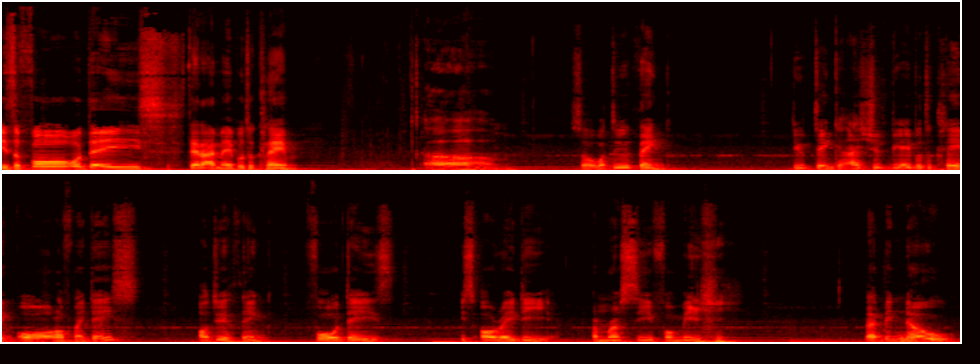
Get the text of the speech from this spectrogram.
It's the four days that I'm able to claim. Um, so what do you think? Do you think I should be able to claim all of my days? Or do you think four days is already a mercy for me? Let me know.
